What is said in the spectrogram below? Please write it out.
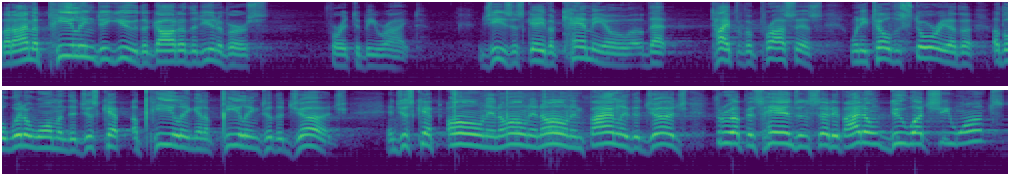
But I'm appealing to you, the God of the universe, for it to be right. Jesus gave a cameo of that type of a process when he told the story of a, of a widow woman that just kept appealing and appealing to the judge and just kept on and on and on. And finally, the judge threw up his hands and said, If I don't do what she wants,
